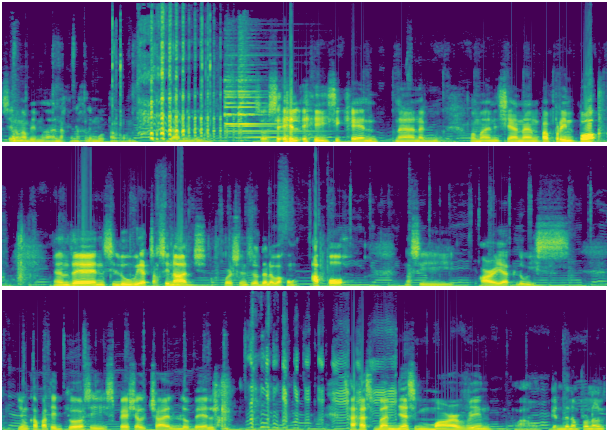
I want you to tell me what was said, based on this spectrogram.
Sino nga ba yung mga anak ko? Nakalimutan ko. dami nila. So, si LA, si Ken, na nagmamanage siya ng paprint po. And then, si Louie at si Nudge. Of course, yun sa dalawa kong apo na si Arya at Luis. Yung kapatid ko, si Special Child Lobel. sa husband niya, si Marvin. Wow, ganda ng pronoun...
